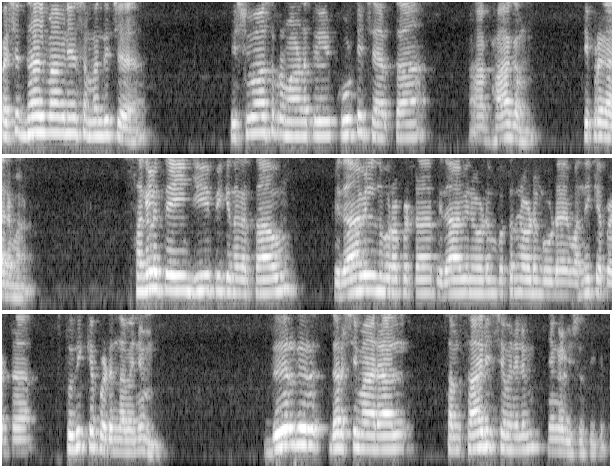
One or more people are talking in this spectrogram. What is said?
പരിശുദ്ധാത്മാവിനെ സംബന്ധിച്ച് വിശ്വാസ പ്രമാണത്തിൽ കൂട്ടിച്ചേർത്ത ആ ഭാഗം ഇപ്രകാരമാണ്. സകലത്തെയും ജീവിപ്പിക്കുന്ന കർത്താവും പിതാവിൽ നിന്ന് പുറപ്പെട്ട പിതാവിനോടും പുത്രനോടും കൂടെ വന്ദിക്കപ്പെട്ട് സ്തുതിക്കപ്പെടുന്നവനും ദീർഘദർശിമാരാൽ സംസാരിച്ചവനിലും ഞങ്ങൾ വിശ്വസിക്കുന്നു.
